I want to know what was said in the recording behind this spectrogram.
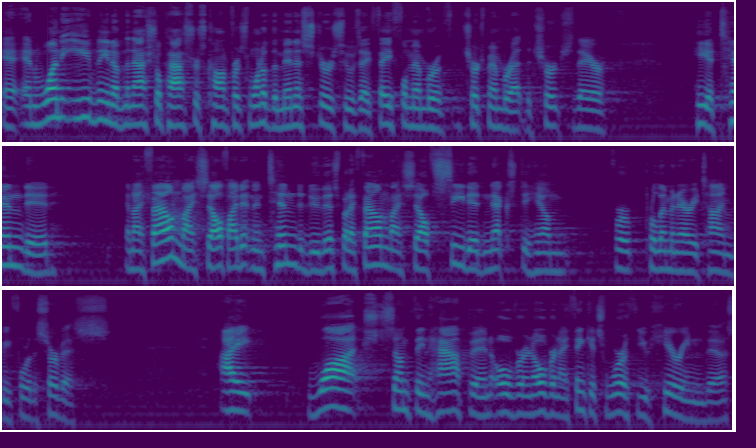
And one evening of the National Pastors Conference, one of the ministers who was a faithful member of church member at the church there, he attended and I found myself, I didn't intend to do this, but I found myself seated next to him for preliminary time before the service. I watched something happen over and over, and I think it's worth you hearing this.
